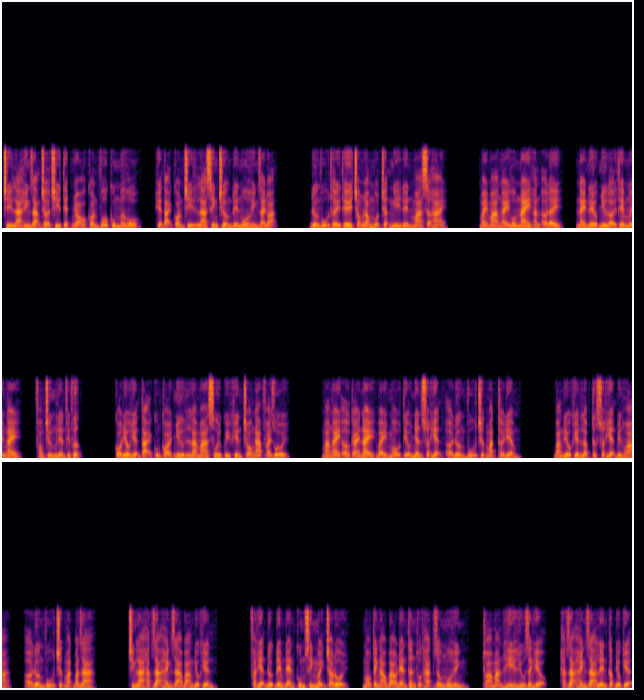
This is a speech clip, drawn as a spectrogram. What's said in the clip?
Chỉ là hình dạng chờ chi tiết nhỏ còn vô cùng mơ hồ, hiện tại còn chỉ là sinh trưởng đến mô hình giai đoạn. Đường vũ thấy thế trong lòng một trận nghĩ đến mà sợ hãi may mà ngày hôm nay hắn ở đây, này nếu như đợi thêm mấy ngày, phòng chừng liền phiền phức. Có điều hiện tại cũng coi như là ma xui quỷ khiến chó ngáp phải rồi. Mà ngay ở cái này, bảy màu tiểu nhân xuất hiện ở đường vũ trước mặt thời điểm. Bảng điều khiển lập tức xuất hiện biến hóa, ở đường vũ trước mặt bắn ra. Chính là hắc dạ hành giả bảng điều khiển. Phát hiện được đêm đen cùng sinh mệnh trao đổi, máu tanh áo bào đen thân thuộc hạt giống mô hình, thỏa mãn hy hữu danh hiệu, hắc dạ hành giả lên cấp điều kiện,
